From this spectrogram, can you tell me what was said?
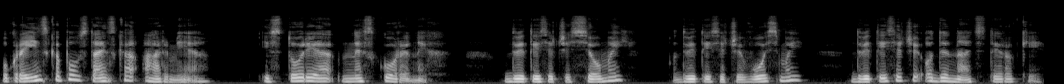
Українська повстанська армія. Історія нескорених 2007, 2008, 2011 роки.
